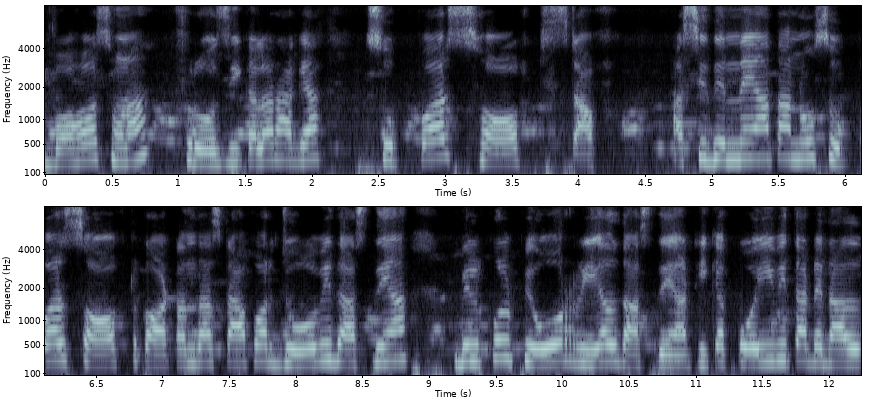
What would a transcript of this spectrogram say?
ਬਹੁਤ ਸੋਹਣਾ ਫਿਰੋਜ਼ੀ ਕਲਰ ਆ ਗਿਆ ਸੁਪਰ ਸੌਫਟ ਸਟਫ ਅਸੀਂ ਦਿੰਨੇ ਆ ਤੁਹਾਨੂੰ ਸੁਪਰ ਸੌਫਟ ਕਾਟਨ ਦਾ ਸਟਾਫ ਔਰ ਜੋ ਵੀ ਦੱਸਦੇ ਆ, ਬਿਲਕੁਲ ਪਿਓਰ ਰੀਅਲ ਦੱਸਦੇ ਆ, ਠੀਕ ਹੈ? ਕੋਈ ਵੀ ਤੁਹਾਡੇ ਨਾਲ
